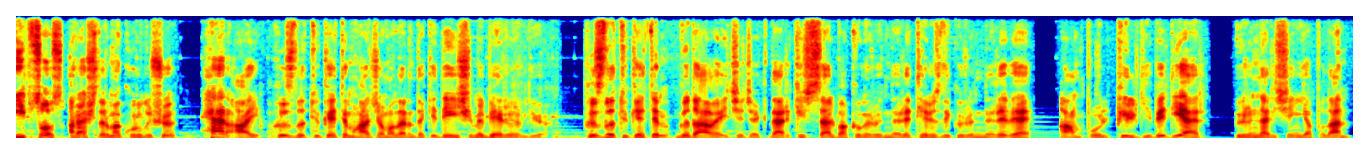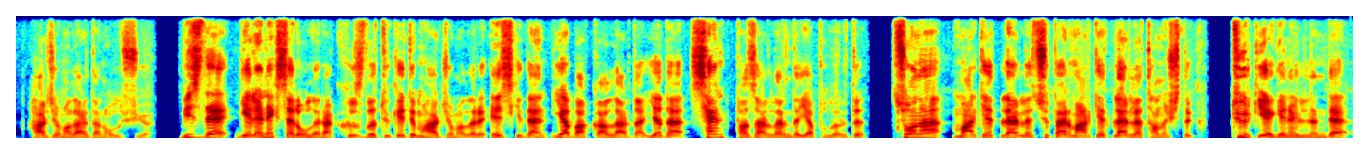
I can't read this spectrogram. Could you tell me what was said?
Ipsos Araştırma Kuruluşu her ay hızlı tüketim harcamalarındaki değişimi belirliyor. Hızlı tüketim gıda ve içecekler, kişisel bakım ürünleri, temizlik ürünleri ve ampul, pil gibi diğer ürünler için yapılan harcamalardan oluşuyor. Bizde geleneksel olarak hızlı tüketim harcamaları eskiden ya bakkallarda ya da sent pazarlarında yapılırdı. Sonra marketlerle, süpermarketlerle tanıştık. Türkiye genelinde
